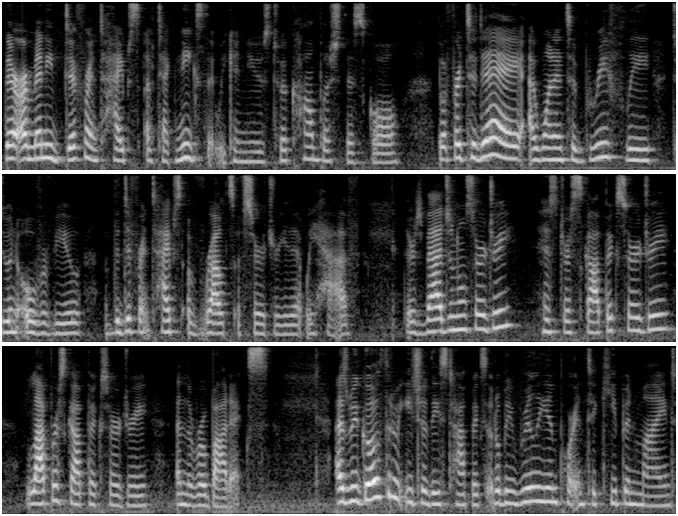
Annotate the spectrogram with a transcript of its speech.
there are many different types of techniques that we can use to accomplish this goal. But for today, I wanted to briefly do an overview of the different types of routes of surgery that we have. There's vaginal surgery, hysteroscopic surgery, laparoscopic surgery, and the robotics. As we go through each of these topics, it'll be really important to keep in mind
